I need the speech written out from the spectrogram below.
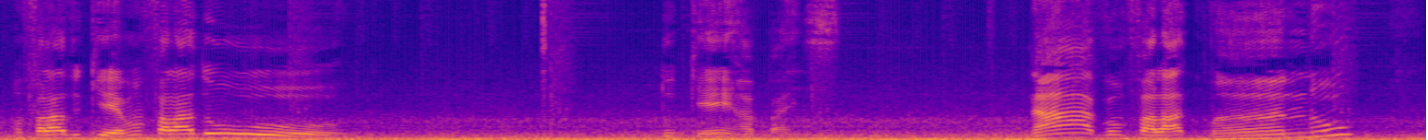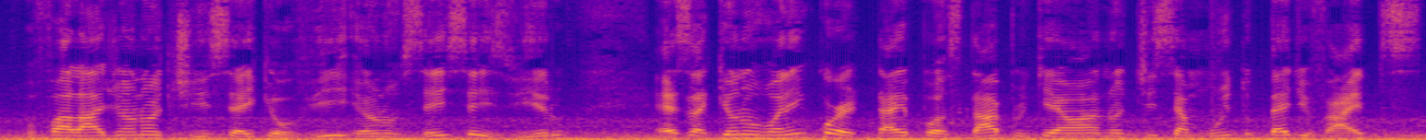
Vamos falar do quê? Vamos falar do. Do quem, rapaz? Ah, vamos falar. Mano, vou falar de uma notícia aí que eu vi. Eu não sei se vocês viram. Essa aqui eu não vou nem cortar e postar porque é uma notícia muito bad vibes.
